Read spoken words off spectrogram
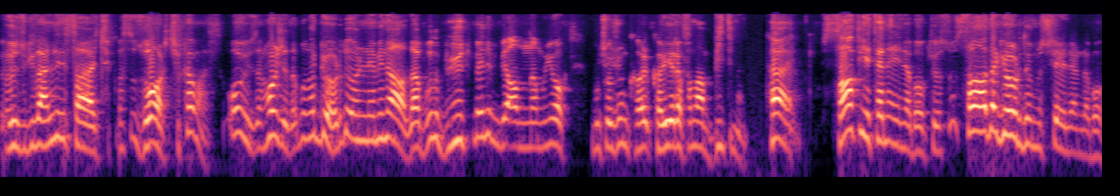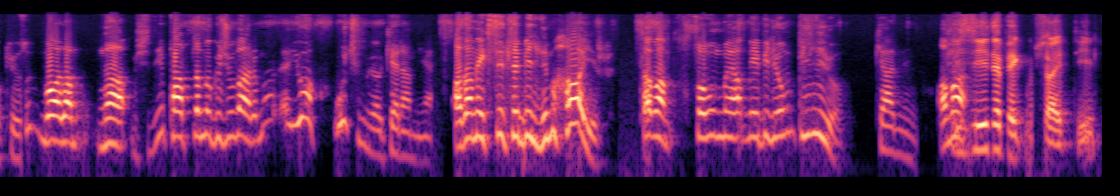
özgüvenli sahaya çıkması zor çıkamaz. O yüzden hoca da buna gördü önlemini aldı. Bunu büyütmenin bir anlamı yok. Bu çocuğun kar- kariyeri falan bitmedi. Ha, saf yeteneğine bakıyorsun. Sahada gördüğümüz şeylerine bakıyorsun. Bu adam ne yapmış diye. Patlama gücü var mı? E, yok. Uçmuyor Kerem yani. Adam eksiltebildi mi? Hayır. Tamam savunma yapmayı biliyor mu? Biliyor kendini. Ama fiziği de pek müsait değil.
